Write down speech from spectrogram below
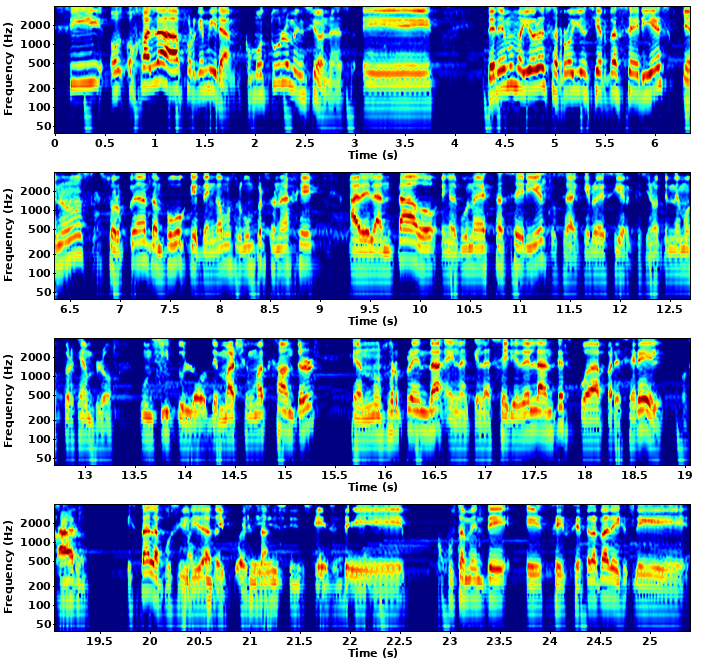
sí, ojalá, porque mira, como tú lo mencionas, eh, tenemos mayor desarrollo en ciertas series que no nos sorprenda tampoco que tengamos algún personaje adelantado en alguna de estas series. O sea, quiero decir que si no tenemos, por ejemplo, un título de Martian Mad Hunter, que no nos sorprenda en la que la serie de Lanterns pueda aparecer él. O sea, claro. está la posibilidad ahí puesta. Sí, sí, sí, este, justamente eh, se, trata de,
